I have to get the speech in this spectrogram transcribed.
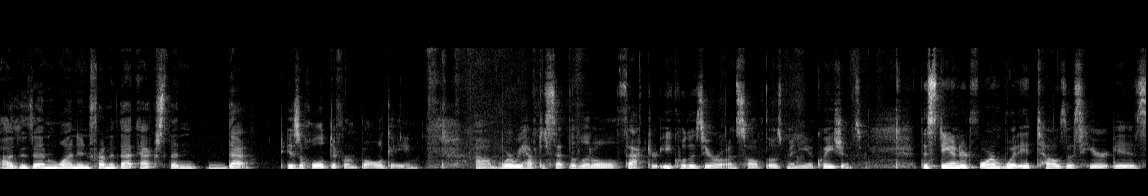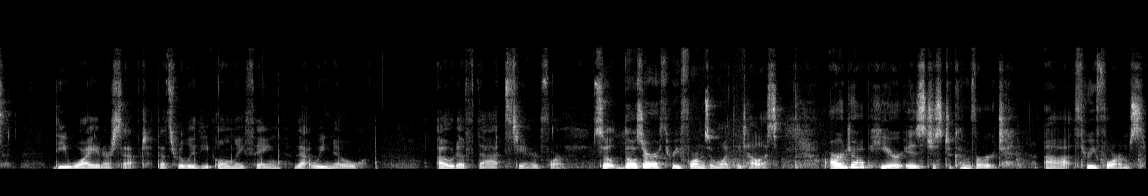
other than 1 in front of that x, then that is a whole different ball game um, where we have to set the little factor equal to 0 and solve those many equations. The standard form, what it tells us here is the y-intercept. That's really the only thing that we know out of that standard form. So those are our three forms and what they tell us. Our job here is just to convert uh, three forms.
